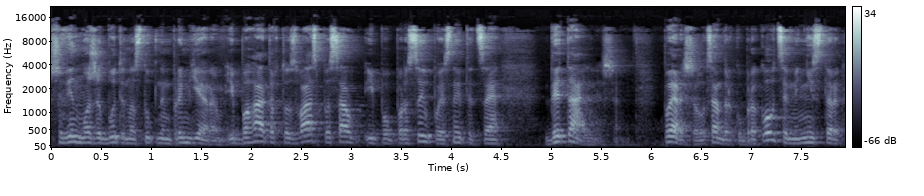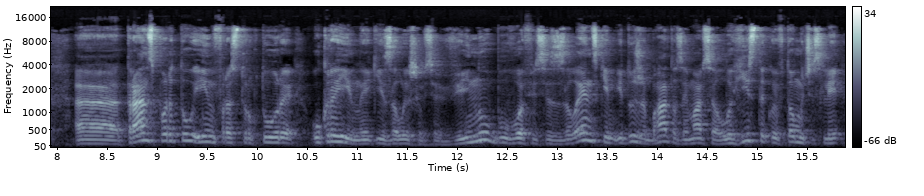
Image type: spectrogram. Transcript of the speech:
Що він може бути наступним прем'єром, і багато хто з вас писав і попросив пояснити це детальніше. Перше, Олександр Кубраков це міністр е, транспорту і інфраструктури України, який залишився в війну, був в офісі з Зеленським і дуже багато займався логістикою, в тому числі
